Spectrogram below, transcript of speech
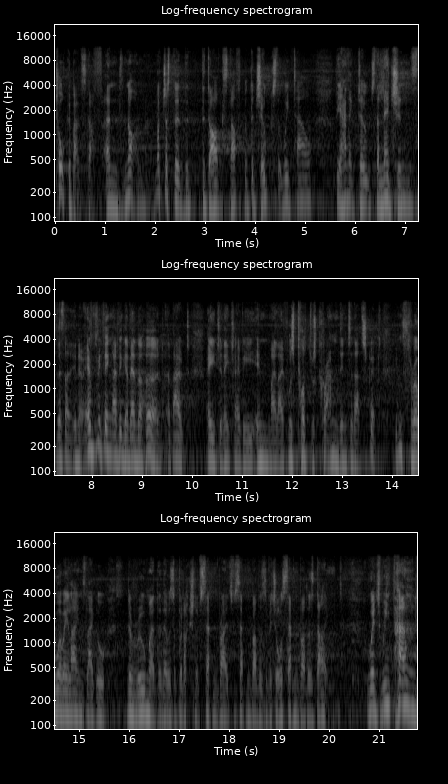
talk about stuff and not not just the, the, the dark stuff, but the jokes that we tell, the anecdotes, the legends. There's that, you know everything I think I've ever heard about AIDS and HIV in my life was put was crammed into that script. Even throwaway lines like oh. The rumor that there was a production of Seven Brides for Seven Brothers, of which all seven brothers died which we found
